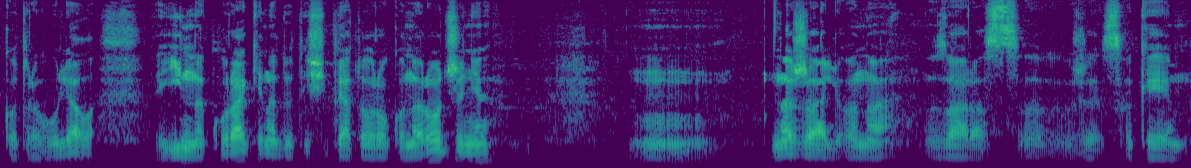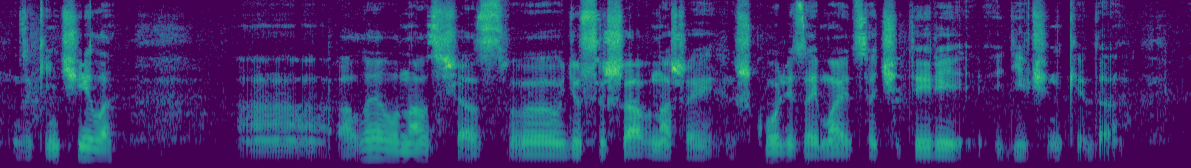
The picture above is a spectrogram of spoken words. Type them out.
котра гуляла, Інна Куракіна, 2005 року народження. На жаль, вона зараз е, вже з хокеєм закінчила. Але у нас зараз в США в нашій школі займаються чотири дівчинки да,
